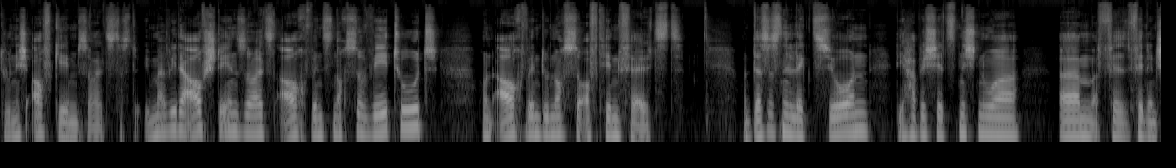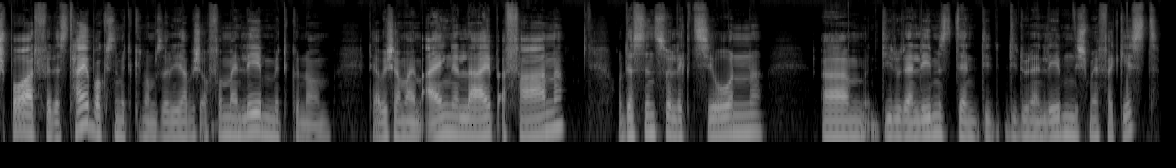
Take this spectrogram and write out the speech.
du nicht aufgeben sollst, dass du immer wieder aufstehen sollst, auch wenn es noch so weh tut und auch wenn du noch so oft hinfällst. Und das ist eine Lektion, die habe ich jetzt nicht nur ähm, für, für den Sport, für das Thai-Boxen mitgenommen, sondern die habe ich auch von meinem Leben mitgenommen. Die habe ich an meinem eigenen Leib erfahren. Und das sind so Lektionen, ähm, die, du dein Lebens, die, die du dein Leben nicht mehr vergisst.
